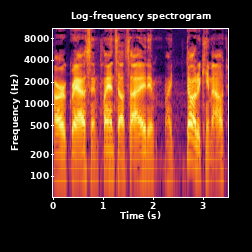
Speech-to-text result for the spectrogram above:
our grass and plants outside, and my daughter came out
